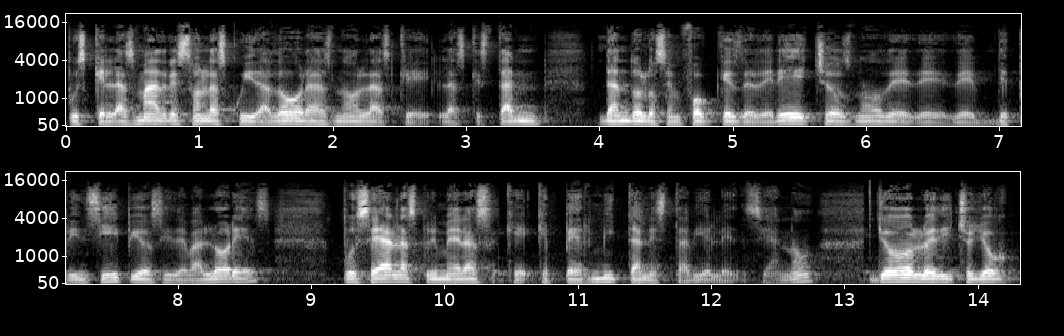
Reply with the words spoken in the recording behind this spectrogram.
pues que las madres son las cuidadoras, ¿no? Las que, las que están dando los enfoques de derechos, ¿no? de, de, principios y de valores, pues sean las primeras que, que, permitan esta violencia. ¿no? Yo lo he dicho, yo,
